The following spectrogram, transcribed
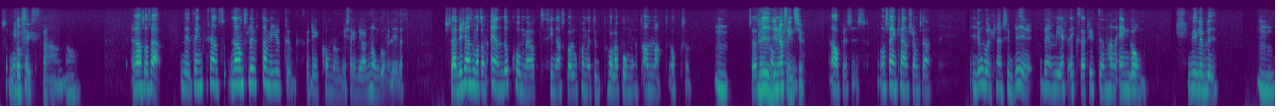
Så mycket. Åh fy fan. Ja. Alltså så här, det känns, när de slutar med Youtube, för det kommer de säkert göra någon gång i livet. Så det känns som att de ändå kommer att finnas kvar. De kommer typ hålla på med något annat också. Mm. Så, så Videorna finns ju. Ja, precis. Och sen kanske de så här, Joel kanske blir den VFX-artisten han en gång ville bli. Mm.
